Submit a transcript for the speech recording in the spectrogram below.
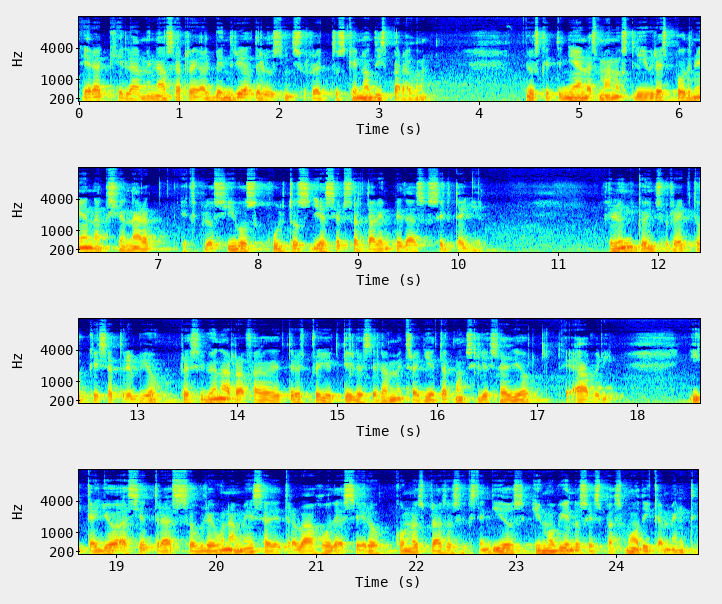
era que la amenaza real vendría de los insurrectos que no disparaban. Los que tenían las manos libres podrían accionar explosivos ocultos y hacer saltar en pedazos el taller. El único insurrecto que se atrevió recibió una ráfaga de tres proyectiles de la metralleta conciliador de Avery y cayó hacia atrás sobre una mesa de trabajo de acero con los brazos extendidos y moviéndose espasmódicamente.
